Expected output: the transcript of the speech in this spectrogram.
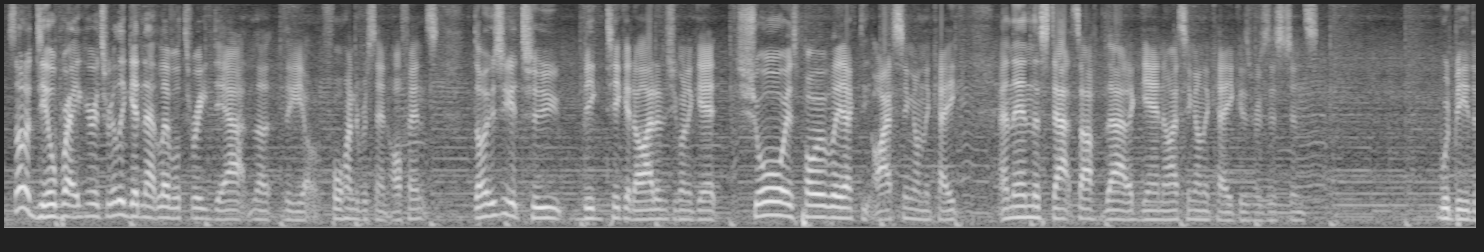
it's not a deal breaker. It's really getting that level 3 doubt the, the 400% uh, offense. Those are your two big ticket items you want to get. Shore is probably like the icing on the cake. And then the stats after that, again, icing on the cake is resistance would be the,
